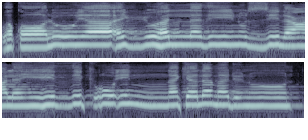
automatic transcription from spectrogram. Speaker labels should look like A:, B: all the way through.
A: وقالوا يا أيها الذي نزل عليه الذكر إنك لمجنون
